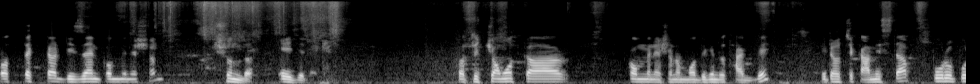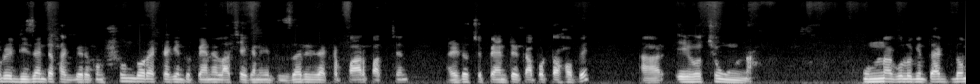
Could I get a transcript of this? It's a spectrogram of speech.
প্রত্যেকটা ডিজাইন কম্বিনেশন সুন্দর। এই যে দেখেন প্রত্যেক চমৎকার কম্বিনেশনের মধ্যে কিন্তু থাকবে। এটা হচ্ছে কামিজটা। পুরোপুরি ডিজাইনটা থাকবে এরকম সুন্দর একটা কিন্তু প্যানেল আছে। এখানে কিন্তু জারির একটা পার পাচ্ছেন। আর এটা হচ্ছে প্যান্টের কাপড়টা হবে। আর এই হচ্ছে উন্না। উন্নাগুলো কিন্তু একদম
